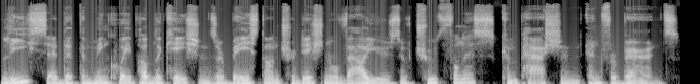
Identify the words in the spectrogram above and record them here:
Li said that the Minghui publications are based on traditional values of truthfulness, compassion, and forbearance.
